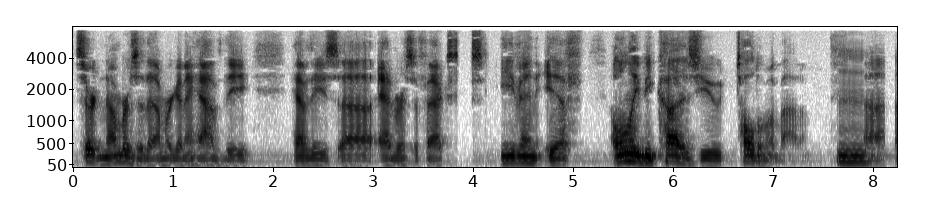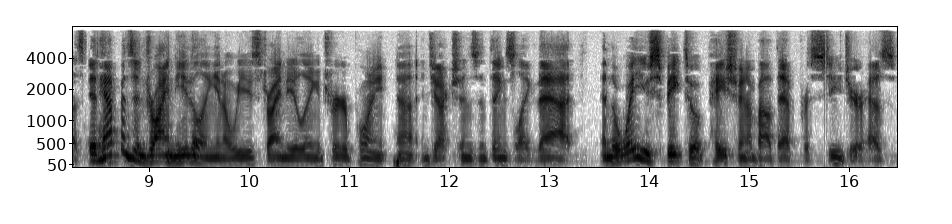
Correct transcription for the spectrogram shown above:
certain numbers of them are going to have the have these uh, adverse effects, even if only because you told them about them. Mm-hmm. Uh, it happens in dry needling. You know, we use dry needling and trigger point uh, injections and things like that. And the way you speak to a patient about that procedure has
